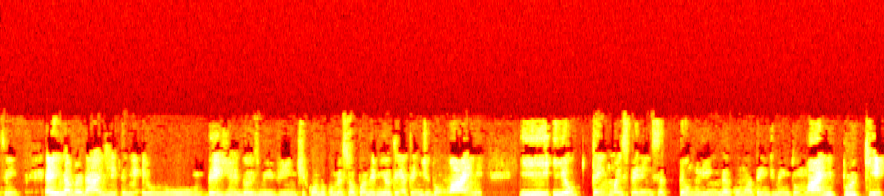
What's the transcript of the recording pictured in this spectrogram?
Sim. É, e na verdade, tem, eu desde 2020, quando começou a pandemia, eu tenho atendido online e, e eu tenho uma experiência tão linda com o atendimento online. Por quê?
